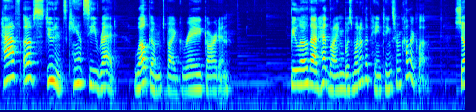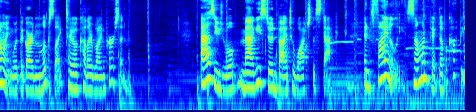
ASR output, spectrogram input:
Half of students can't see red, welcomed by Gray Garden. Below that headline was one of the paintings from Color Club, showing what the garden looks like to a colorblind person. As usual, Maggie stood by to watch the stack, and finally, someone picked up a copy.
